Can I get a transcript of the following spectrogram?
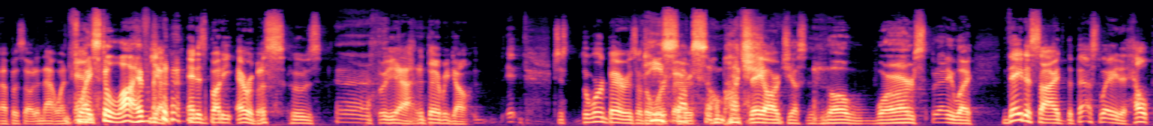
episode in that one. That's why And- he's still alive. yeah, and his buddy Erebus, who's Uh, yeah, there we go. It, just the word bearers are the he word sucks bearers. so much. They are just the worst. But anyway, they decide the best way to help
